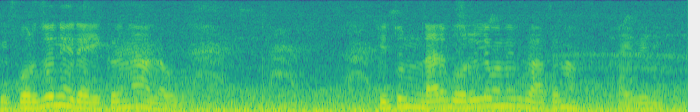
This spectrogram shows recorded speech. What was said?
हे कोरजून एरिया इकडे नाही अलाउड तिथून डायरेक्ट बोरिवलीमध्ये जाते ना हायवेने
